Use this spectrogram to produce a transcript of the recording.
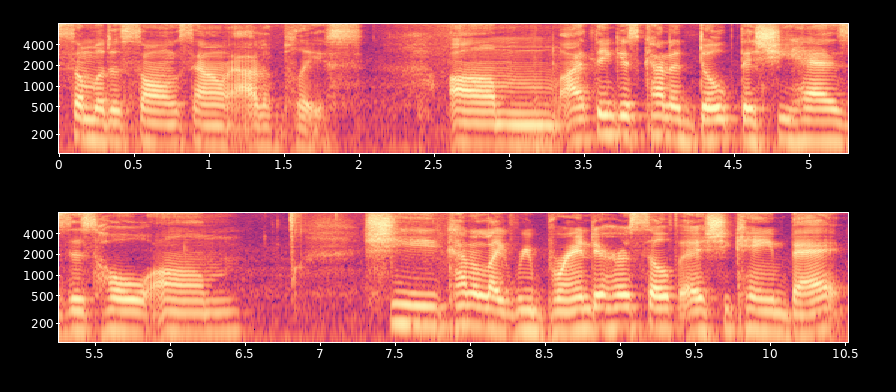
Some of the songs sound out of place. Um, I think it's kind of dope that she has this whole um, she kind of like rebranded herself as she came back.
